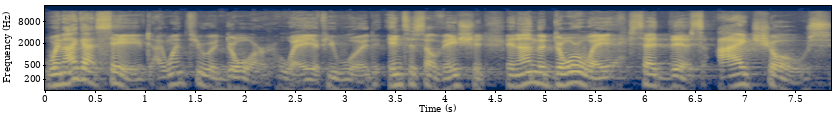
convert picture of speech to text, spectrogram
When I got saved, I went through a doorway, if you would, into salvation. And on the doorway said this I chose.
